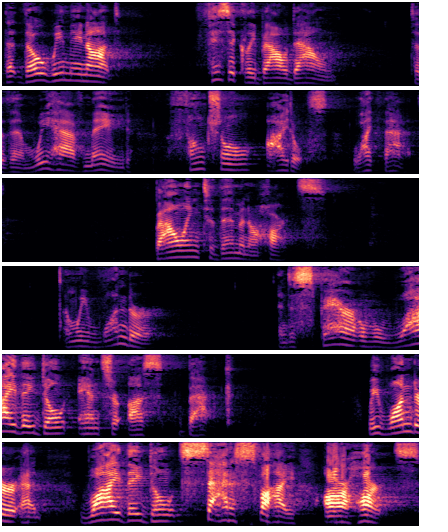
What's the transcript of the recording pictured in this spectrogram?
that though we may not physically bow down to them, we have made functional idols like that, bowing to them in our hearts? And we wonder and despair over why they don't answer us back. We wonder at why they don't satisfy our hearts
